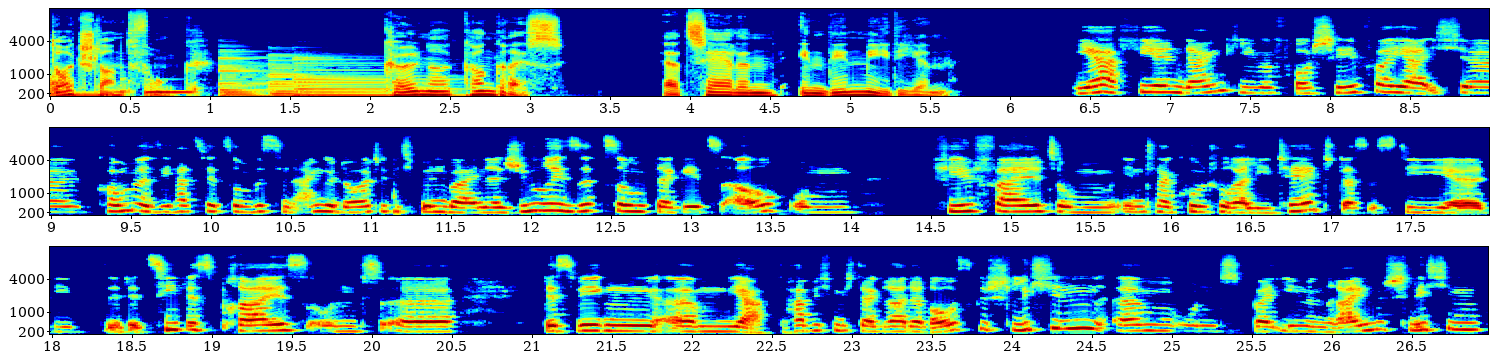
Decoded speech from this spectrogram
Deutschlandfunk Kölner Kongress Erzählen in den Medien ja, vielen Dank, liebe Frau Schäfer. Ja, ich äh, komme, sie hat es jetzt so ein bisschen angedeutet, ich bin bei einer Jury-Sitzung, da geht es auch um Vielfalt, um Interkulturalität. Das ist die, äh, die, der Civis-Preis und äh, deswegen ähm, ja, habe ich mich da gerade rausgeschlichen ähm, und bei Ihnen reingeschlichen.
